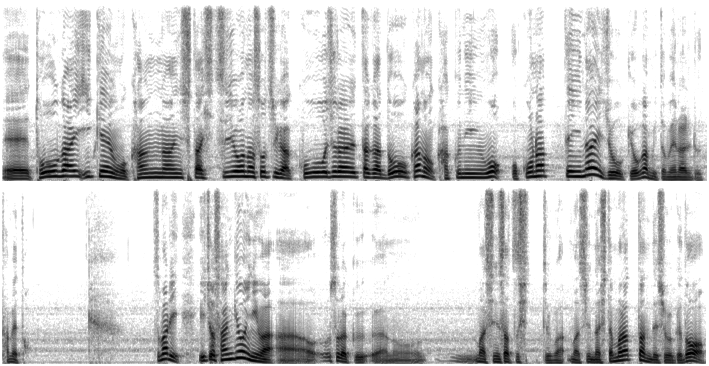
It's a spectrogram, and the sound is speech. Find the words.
えー、当該意見を勘案した必要な措置が講じられたかどうかの確認を行っていない状況が認められるためと。つまり一応産業医にはあおそらくあのまあ、診察っていうか、まあ、診断してもらったんでしょうけど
